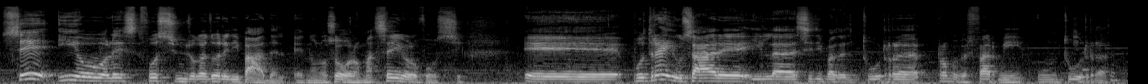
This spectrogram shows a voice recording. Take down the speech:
se io volessi, fossi un giocatore di padel, e non lo sono, ma se io lo fossi, eh, potrei usare il City Padel Tour proprio per farmi un tour. Certo.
